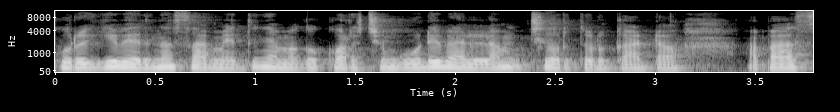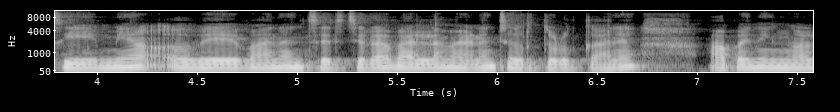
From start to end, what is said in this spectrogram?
കുറുകി വരുന്ന സമയത്ത് നമുക്ക് കുറച്ചും കൂടി വെള്ളം ചേർത്ത് കൊടുക്കാം കേട്ടോ അപ്പോൾ ആ സേമിയ വേവാനനുസരിച്ചുള്ള വെള്ളം വേണം ചേർത്ത് കൊടുക്കാൻ അപ്പോൾ നിങ്ങൾ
